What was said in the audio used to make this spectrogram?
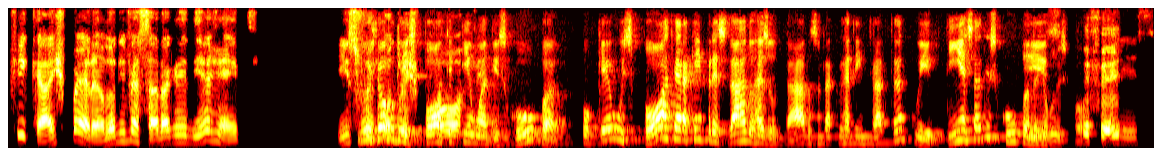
ficar esperando o adversário agredir a gente. Isso no jogo do esporte, esporte, tinha uma desculpa, porque o esporte era quem precisava do resultado, o Santa Cruz já tinha entrado tranquilo. Tinha essa desculpa Isso. no jogo do esporte. Perfeito. Isso.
